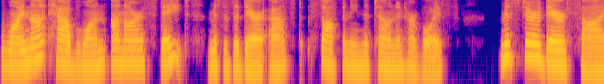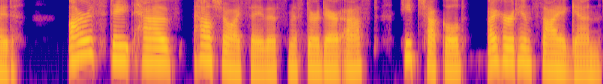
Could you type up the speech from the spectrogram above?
Why not have one on our estate? Mrs. Adair asked, softening the tone in her voice. Mr. Adair sighed. Our estate has. How shall I say this? Mr. Adair asked. He chuckled. I heard him sigh again.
